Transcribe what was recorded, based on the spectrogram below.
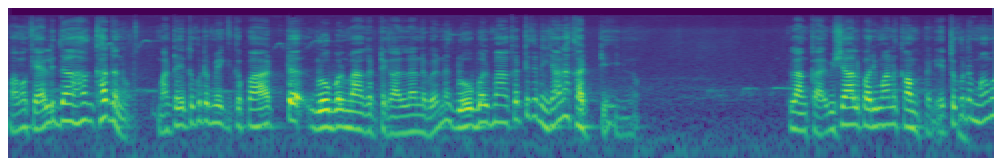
මම කෑලි 1000ක් හදනවා. මට එතකොට මේක එකපාරට ග්ලෝබල් මාකට් එක අල්ලන්න බැරි නම් ග්ලෝබල් මාකට් එකට යන කට්ටිය ඉන්නවා. ලංකාවේ විශාල පරිමාණ කම්පැනි. එතකොට මම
